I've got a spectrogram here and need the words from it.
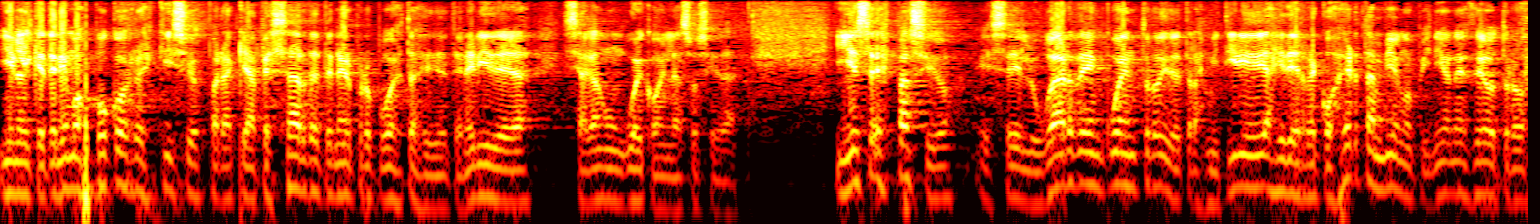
y en el que tenemos pocos resquicios para que, a pesar de tener propuestas y de tener ideas, se hagan un hueco en la sociedad. Y ese espacio, ese lugar de encuentro y de transmitir ideas y de recoger también opiniones de otros,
